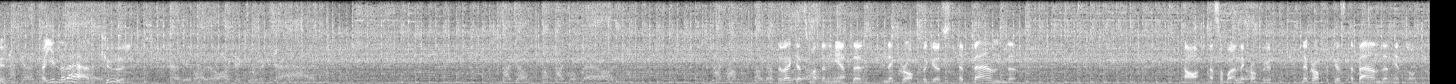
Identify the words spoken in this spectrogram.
Nu, jag gillar det här. Kul. Det verkar som att den heter Necrophagus Abandon. Ja, jag sa bara Necrophagus. Necrophagus Abandon heter låten.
